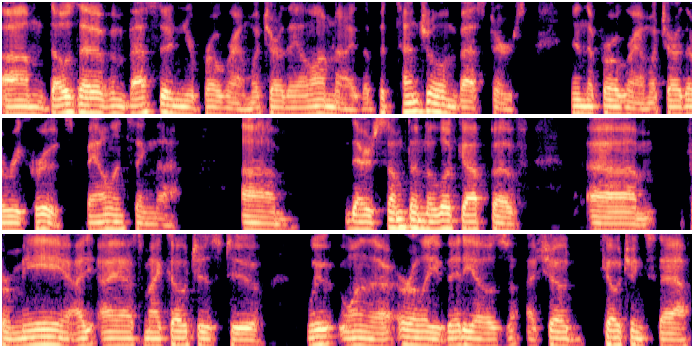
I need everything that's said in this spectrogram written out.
um, those that have invested in your program which are the alumni the potential investors in the program, which are the recruits, balancing that. Um, there's something to look up of um, for me I, I asked my coaches to we one of the early videos i showed coaching staff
